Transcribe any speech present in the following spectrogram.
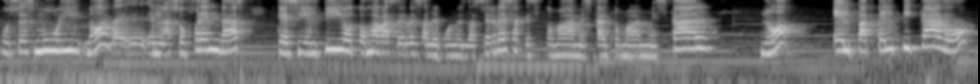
pues es muy, ¿no? En las ofrendas, que si el tío tomaba cerveza, le pones la cerveza, que si tomaba mezcal, tomaba mezcal, ¿no? El papel picado,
